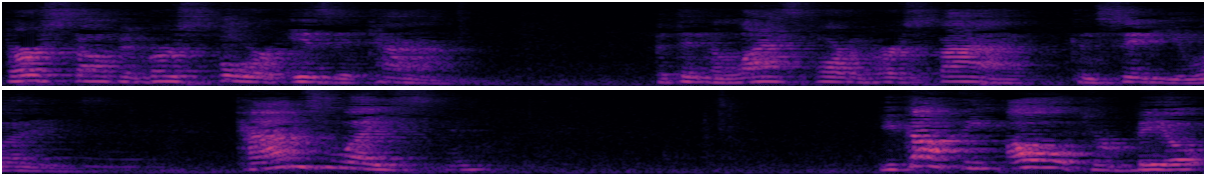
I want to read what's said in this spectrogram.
First off, in verse 4, is it time? But then the last part of verse 5, consider your ways. Time's wasted. You got the altar built.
